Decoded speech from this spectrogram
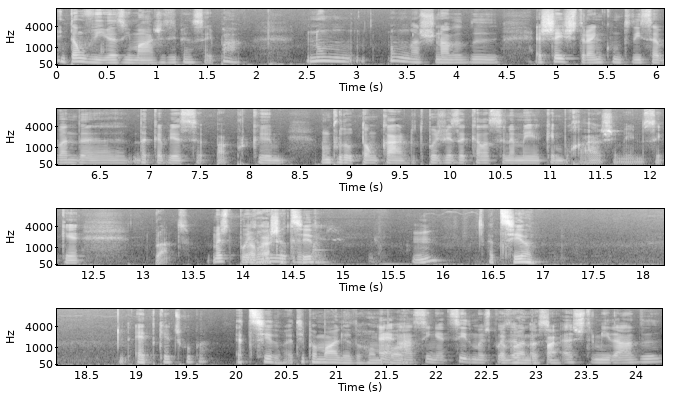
Então vi as imagens e pensei, pá, não, não acho nada de. Achei estranho, como te disse, a banda da cabeça, pá, porque num produto tão caro, depois vês aquela cena meio que emborracha, meio não sei o quê. Pronto. Mas depois. Não, ali racha outra tecido. vez. Hum? É tecido. É de quê, desculpa? É tecido. É tipo a malha do É, HomePod. ah, sim, é tecido, mas depois A a, banda, a a extremidade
